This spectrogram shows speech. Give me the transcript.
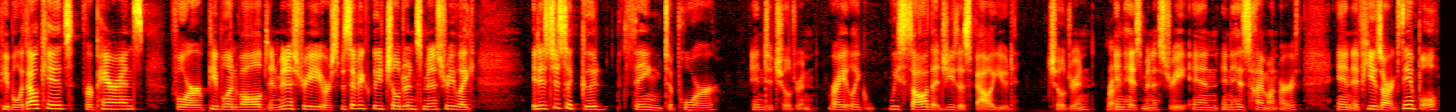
people without kids for parents for people involved in ministry or specifically children's ministry like it is just a good thing to pour into children right like we saw that jesus valued children in his ministry and in his time on earth and if he is our example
